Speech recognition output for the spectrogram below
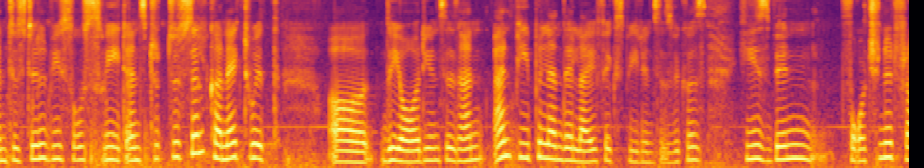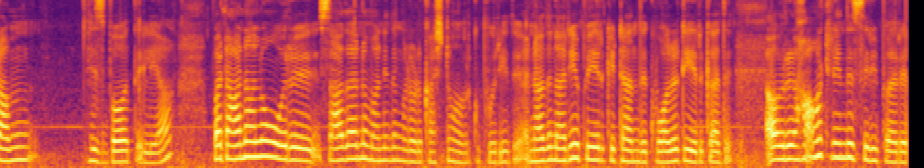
and to still be so sweet and to to still connect with Uh, the audiences and and people and their life experiences because he's been fortunate from his birth இல்லையா பட் ஆனாலும் ஒரு சாதாரண மனிதங்களோட கஷ்டம் அவருக்கு புரியுது. அண்ட் அது நிறைய பேர்கிட்ட அந்த குவாலிட்டி இருக்காது. அவர் ஹார்ட்லேருந்து சிரிப்பார்.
